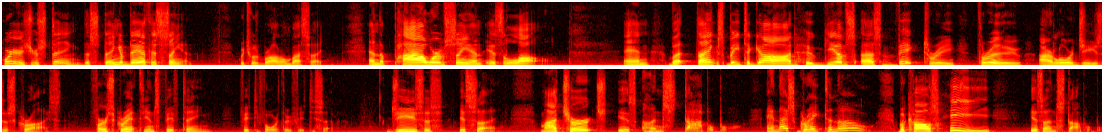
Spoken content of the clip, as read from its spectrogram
where is your sting? The sting of death is sin, which was brought on by Satan. And the power of sin is the law. And But thanks be to God who gives us victory through our Lord Jesus Christ. 1 Corinthians 15, 54 through 57. Jesus is saying, My church is unstoppable. And that's great to know because He is unstoppable.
